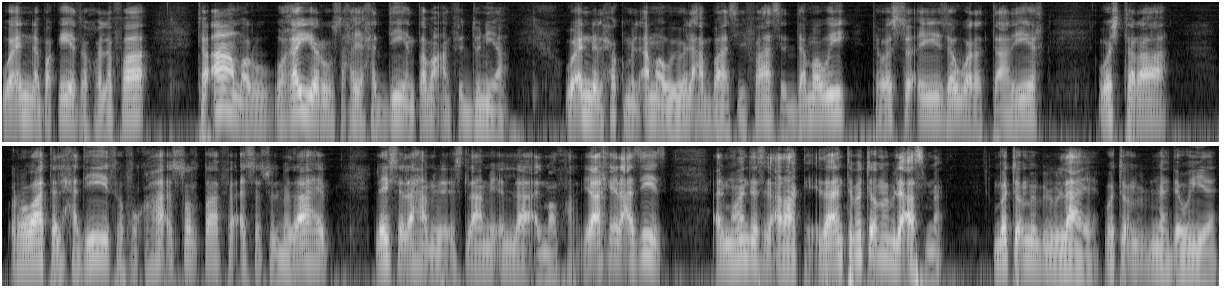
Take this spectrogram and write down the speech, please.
وأن بقية الخلفاء تآمروا وغيروا صحيح الدين طبعا في الدنيا وأن الحكم الأموي والعباسي فاسد دموي توسعي زور التاريخ واشترى رواة الحديث وفقهاء السلطة فأسسوا المذاهب ليس لها من الإسلام إلا المظهر. يا أخي العزيز المهندس العراقي. إذا أنت ما تؤمن بالعصمة وما تؤمن بالولاية وتؤمن بالمهدوية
